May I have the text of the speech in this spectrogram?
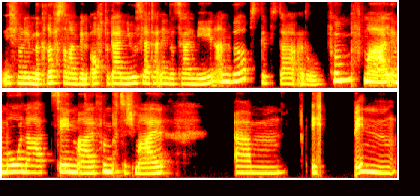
nicht nur den Begriff, sondern wie oft du deinen Newsletter in den sozialen Medien anwirbst? Gibt es da also fünfmal im Monat, zehnmal, 50 Mal? Ähm, ich bin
